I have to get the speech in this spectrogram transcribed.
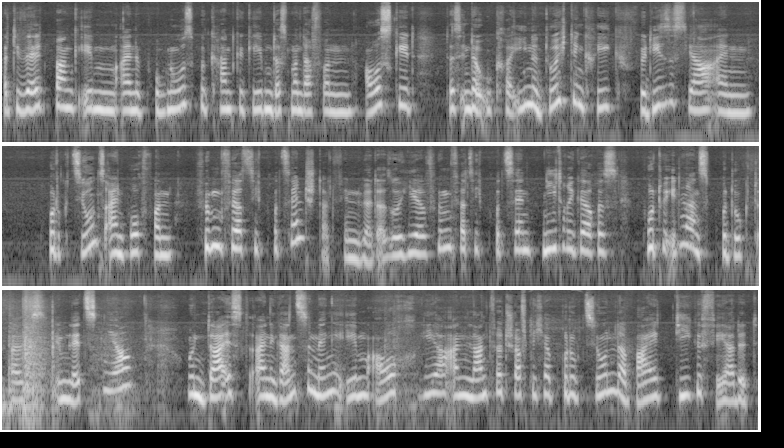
hat die Weltbank eben eine Prognose bekannt gegeben, dass man davon ausgeht, dass in der Ukraine durch den Krieg für dieses Jahr ein Produktionseinbruch von 45 Prozent stattfinden wird. Also hier 45 Prozent niedrigeres Bruttoinlandsprodukt als im letzten Jahr. Und da ist eine ganze Menge eben auch hier an landwirtschaftlicher Produktion dabei, die gefährdet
